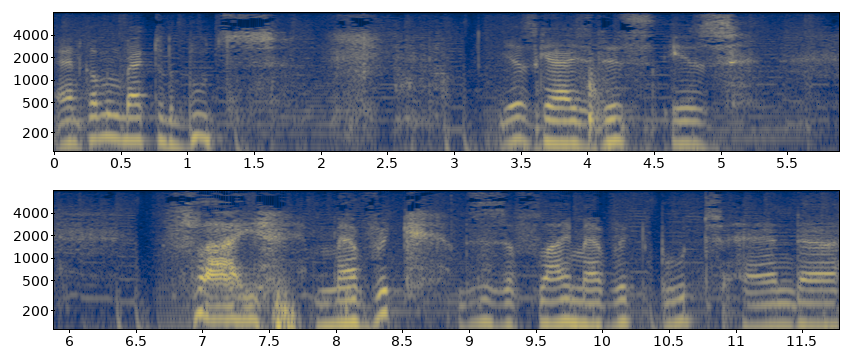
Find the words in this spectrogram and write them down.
And coming back to the boots. Yes guys this is Fly Maverik. This is a Fly Maverik boot. And uh,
